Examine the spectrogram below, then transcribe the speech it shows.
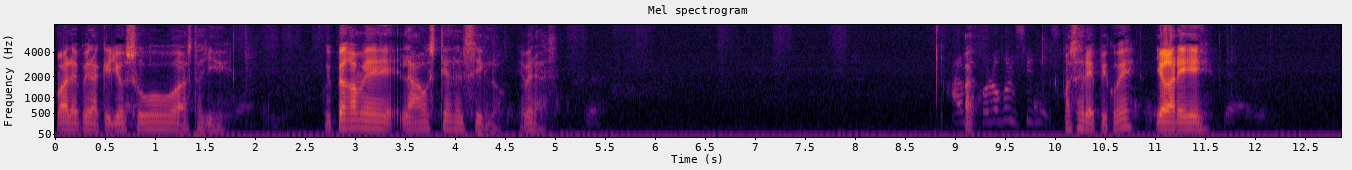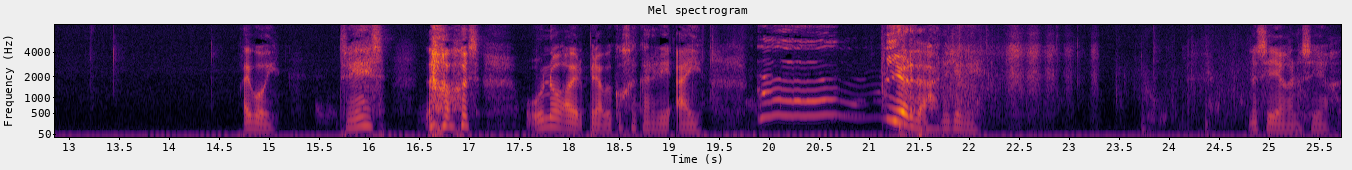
Vale, espera, que yo subo hasta allí. Voy a pegarme la hostia del siglo, ya verás. A lo Ah. mejor lo consigues. Va a ser épico, ¿eh? Llegaré. Ahí voy. Tres, dos, uno. A ver, espera, voy a coger carrera. Ahí. ¡Mierda! No llegué. No se llega, no se llega.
